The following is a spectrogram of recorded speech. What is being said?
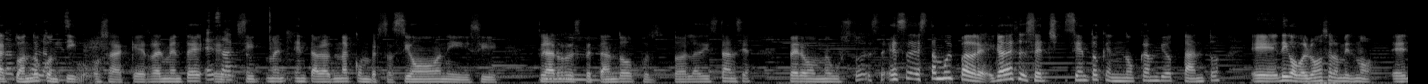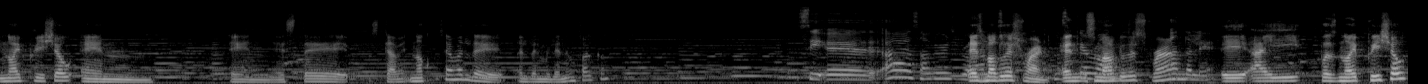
interactuando contigo, o sea, que realmente eh, sí entablan una conversación y sí, claro, Mm. respetando pues toda la distancia, pero me gustó, es- es- está muy padre. Galaxy's Edge siento que no cambió tanto, eh, digo, volvemos a lo mismo, eh, no hay pre-show en, en este, Scaven- ¿no? ¿Cómo se llama el, de, el del Millennium Falcon? Sí, eh, ah, Smuggler's Run. Smuggler's Run, no sé en. Smuggler's Run Ándale. Eh, ahí pues no hay pre-show,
